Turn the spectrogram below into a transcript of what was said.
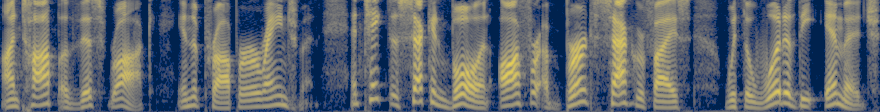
on top of this rock in the proper arrangement. And take the second bull and offer a burnt sacrifice with the wood of the image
